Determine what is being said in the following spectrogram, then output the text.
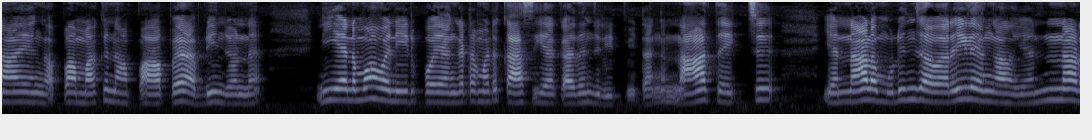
நான் எங்கள் அப்பா அம்மாவுக்கு நான் பார்ப்பேன் அப்படின்னு சொன்னேன். நீ என்னமோ பண்ணிட்டு போய் என்கிட்ட மட்டும் காசு கேட்காதுன்னு சொல்லிட்டு போயிட்டாங்க. நான் தைச்சு என்னால் முடிஞ்ச வரையில் எங்கள் என்னோட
